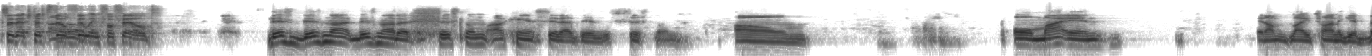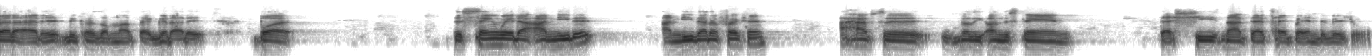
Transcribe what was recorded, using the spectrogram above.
so that you're still feeling fulfilled. This there's not there's not a system. I can't say that there's a system. Um on my end, and I'm like trying to get better at it because I'm not that good at it. But the same way that I need it, I need that affection, I have to really understand that she's not that type of individual.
